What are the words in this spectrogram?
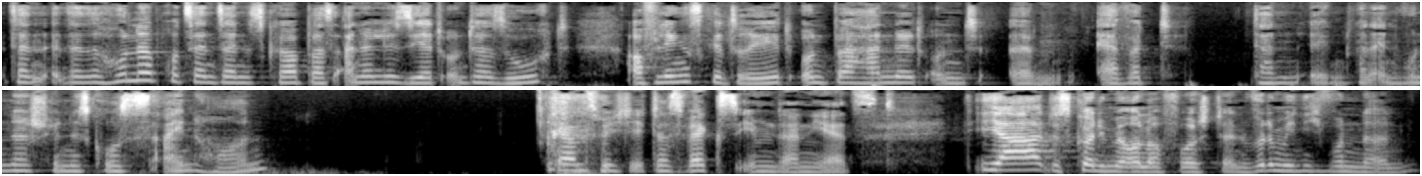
dann, dann 100 Prozent seines Körpers analysiert, untersucht, auf links gedreht und behandelt und ähm, er wird dann irgendwann ein wunderschönes großes Einhorn. Ganz wichtig, das wächst ihm dann jetzt. Ja, das könnte ich mir auch noch vorstellen. Würde mich nicht wundern.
